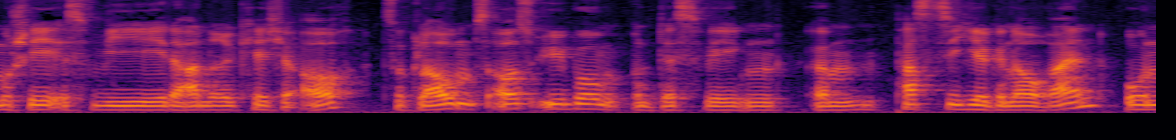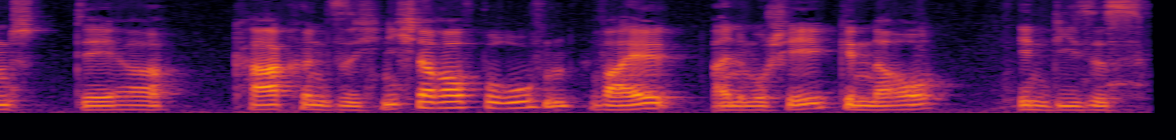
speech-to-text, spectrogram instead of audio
Moschee ist wie jede andere Kirche auch zur Glaubensausübung und deswegen ähm, passt sie hier genau rein. Und der K könnte sich nicht darauf berufen, weil eine Moschee genau in dieses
